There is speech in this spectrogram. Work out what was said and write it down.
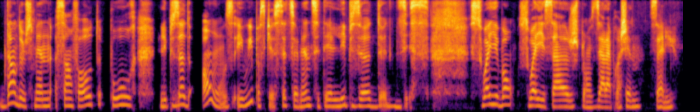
dans deux semaines sans faute pour l'épisode 11. Et oui, parce que cette semaine, c'était l'épisode 10. Soyez bons, soyez sages, puis on se dit à la prochaine. Salut!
